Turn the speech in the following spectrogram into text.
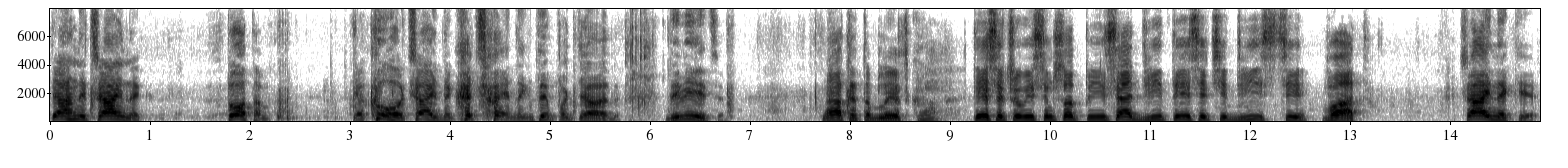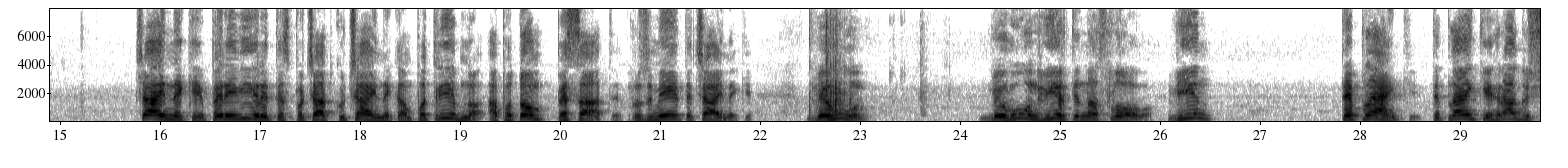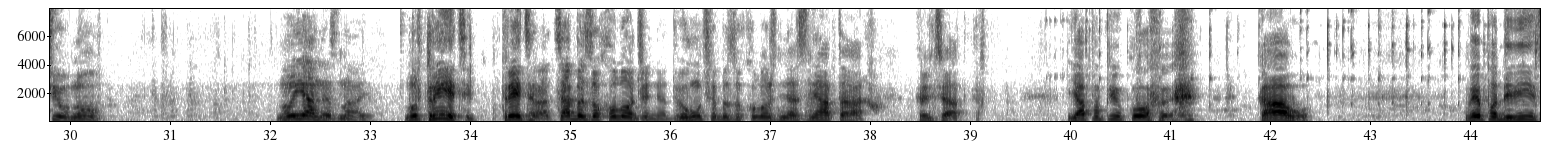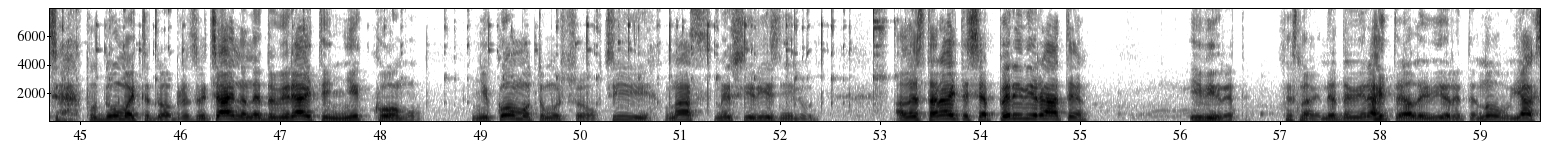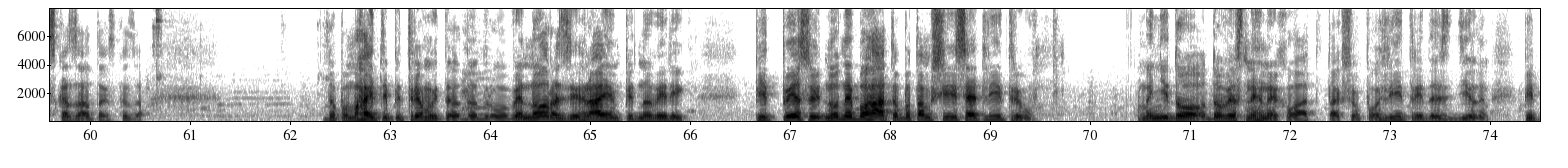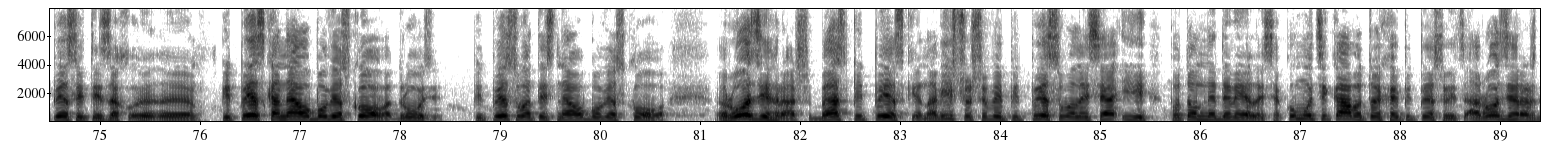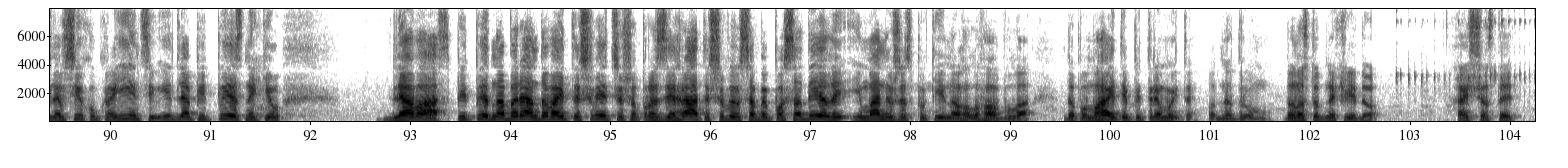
Потягне чайник. Хто там? Якого чайника чайник не потягне? Дивіться. Нате табличку вам. 1850 2200 Вт. Чайники. Чайники, перевірити спочатку чайникам потрібно, а потім писати. Розумієте, чайники? Двигун. Двигун, вірте на слово. Він тепленький. Тепленький градусів, ну. Ну, я не знаю. Ну, 30. 30 градусів. Це без охолодження. Двигун ще без охолодження знята крильчатка. Я попів кофе, каву. Ви подивіться, подумайте добре. Звичайно, не довіряйте нікому. Нікому, тому що в, цій, в нас ми всі різні люди. Але старайтеся перевіряти і вірити. Не знаю, не довіряйте, але вірите. Ну, як сказав, так сказав. Допомагайте, підтримуйте одне другого. Вино розіграємо під Новий рік. Підписують, ну небагато, бо там 60 літрів. Мені до, до весни не хватить, так що по літрі десь ділимо. Підписуйтесь, за, е, е, підписка не обов'язкова, друзі. Підписуватись не обов'язково. Розіграш без підписки. Навіщо що ви підписувалися і потім не дивилися? Кому цікаво, той хай підписується. А розіграш для всіх українців і для підписників. Для вас. Підпис наберемо, давайте швидше, щоб розіграти, щоб ви в себе посадили, і в мене вже спокійна голова була. Допомагайте, підтримуйте одне другому. До наступних відео. Хай щастить.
